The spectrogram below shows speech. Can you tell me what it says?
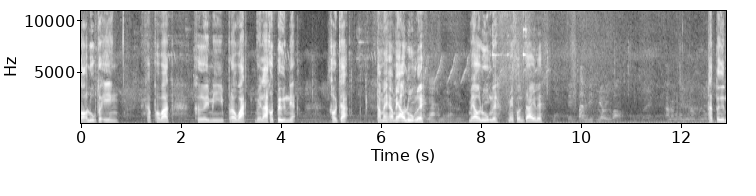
ต่อลูกตัวเองนะครับ เพราะว่าเคยมีประวัติเวลาเขาตื่นเนี่ยเขาจะทำไมครับ ไม่เอาลูกเลยอย่าไม่เอาไม่เอาลูกเลย ไม่สนใจเลย ปั้นที่เขียวหรือเปล่า ถ้าตื่น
